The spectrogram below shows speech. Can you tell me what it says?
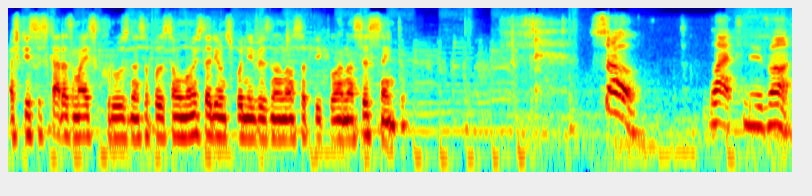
acho que esses caras mais crus nessa posição não estariam disponíveis na nossa pick lá na 60. So, let's move on.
